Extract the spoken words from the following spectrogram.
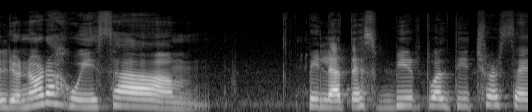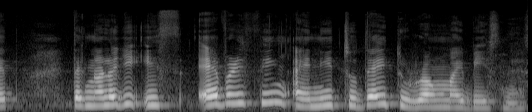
Eleonora, who is a um, Pilates virtual teacher, said, technology is everything I need today to run my business.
